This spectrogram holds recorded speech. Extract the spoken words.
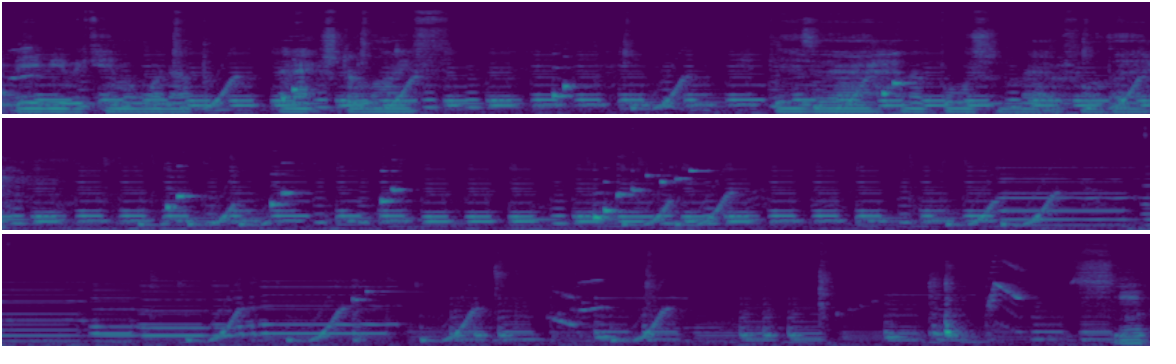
That baby became a one-up, an extra life. There's uh, an abortion metaphor there. Shit.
